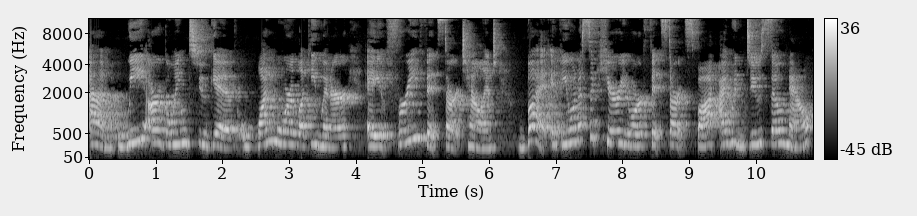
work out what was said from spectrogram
Um, we are going to give one more lucky winner a free Fit Start challenge. But if you want to secure your Fit Start spot, I would do so now.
